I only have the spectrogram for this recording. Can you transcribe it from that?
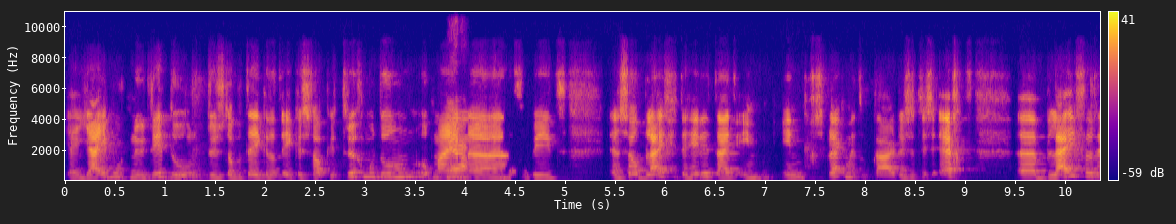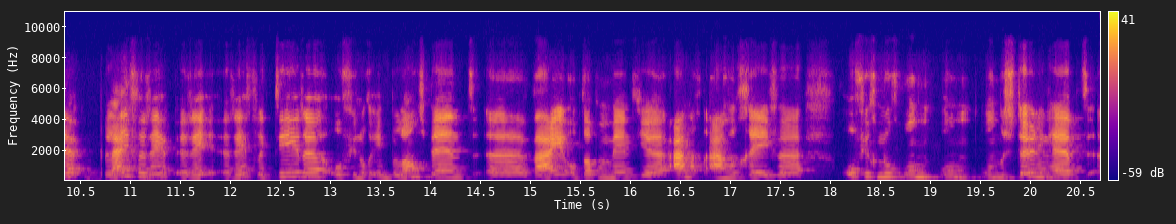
jij moet nu dit doen. Dus dat betekent dat ik een stapje terug moet doen op mijn ja. uh, gebied. En zo blijf je de hele tijd in, in gesprek met elkaar. Dus het is echt uh, blijven, re blijven re re reflecteren of je nog in balans bent. Uh, waar je op dat moment je aandacht aan wil geven. Of je genoeg on on ondersteuning hebt.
